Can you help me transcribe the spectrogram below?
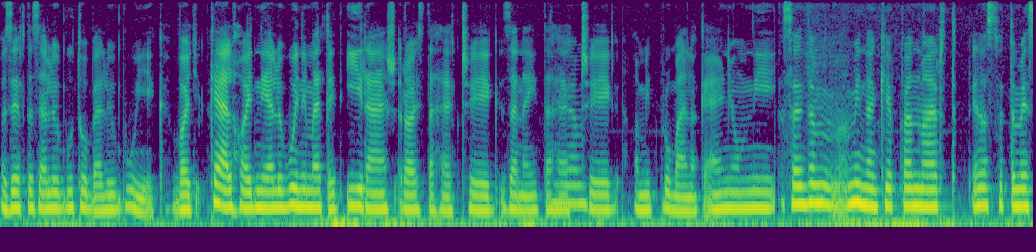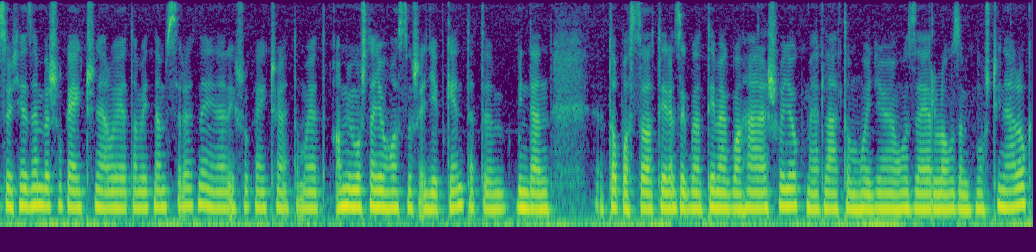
azért az előbb-utóbb előbújik? Vagy kell hagyni előbújni, mert egy írás, rajztehetség, zenei tehetség, Igen. amit próbálnak elnyomni. Szerintem mindenképpen, mert én azt vettem észre, hogy az ember sokáig csinál olyat, amit nem szeretne, én elég sokáig csináltam olyat, ami most nagyon hasznos egyébként, tehát minden tapasztalatért ezekben a témákban hálás vagyok, mert látom, hogy hozzájárul ahhoz, amit most csinálok,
